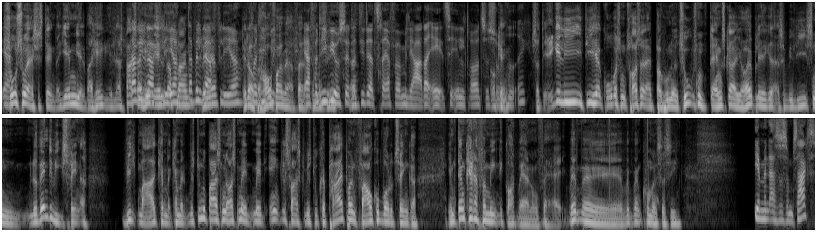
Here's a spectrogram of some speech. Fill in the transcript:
Ja. Socioassistenter, hjemmehjælper, helt, lad os bare der tage helt ældreplejen. Der vil flere. være flere. Det er der behov for i hvert fald. Ja, fordi vi jo sætter ja. de der 43 milliarder af til ældre og til okay. sundhed. Ikke? Så det er ikke lige i de her grupper, som trods alt er et par hundredtusind danskere i øjeblikket, altså vi lige sådan nødvendigvis finder vildt meget. Kan man, kan man, hvis du nu bare sådan også med, med et enkelt svar, hvis du kan pege på en faggruppe, hvor du tænker, jamen dem kan der formentlig godt være nogle færre af. Hvem, øh, hvem, hvem kunne man så sige? Jamen altså som sagt,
